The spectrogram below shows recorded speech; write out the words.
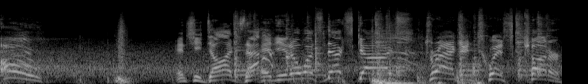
Oh. And she dodged that. And you know what's next, guys? Dragon twist cutter.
